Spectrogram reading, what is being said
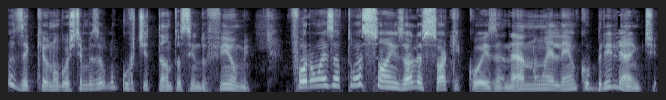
vou dizer que eu não gostei, mas eu não curti tanto assim do filme, foram as atuações. Olha só que coisa, né? Num elenco brilhante.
